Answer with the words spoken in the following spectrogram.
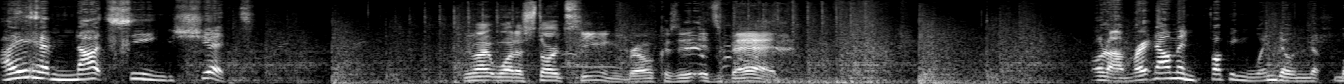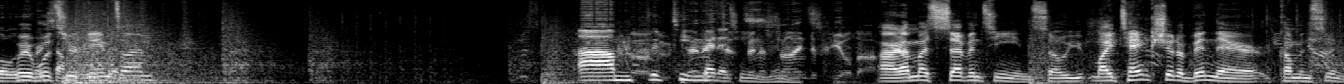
I am not seeing shit. You might want to start seeing, bro, because it, it's bad. Hold on. Right now I'm in fucking window n- mode. Wait, what's your game reason. time? Um, 15 minutes. 15 minutes. field. Alright, I'm at 17, so you, my tank should have been there coming soon.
